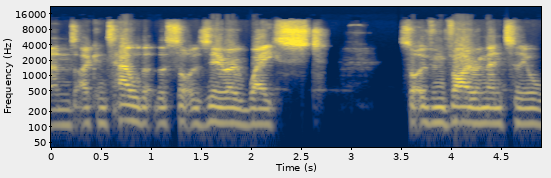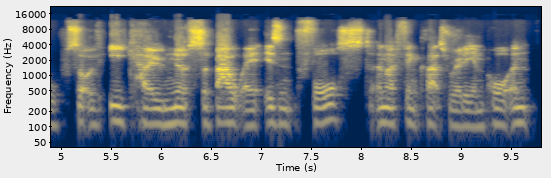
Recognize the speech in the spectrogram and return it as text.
and I can tell that the sort of zero waste, sort of environmental, sort of eco-ness about it isn't forced, and I think that's really important.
